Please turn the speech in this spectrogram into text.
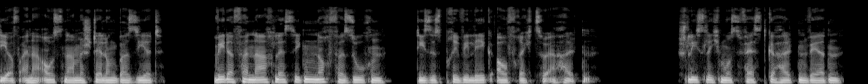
die auf einer Ausnahmestellung basiert, weder vernachlässigen noch versuchen, dieses Privileg aufrechtzuerhalten. Schließlich muss festgehalten werden,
